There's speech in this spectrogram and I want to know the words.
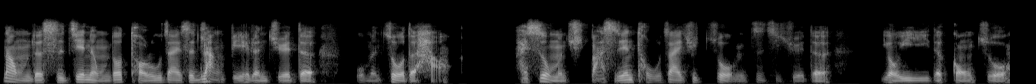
那我们的时间呢？我们都投入在是让别人觉得我们做得好，还是我们去把时间投入在去做我们自己觉得有意义的工作、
